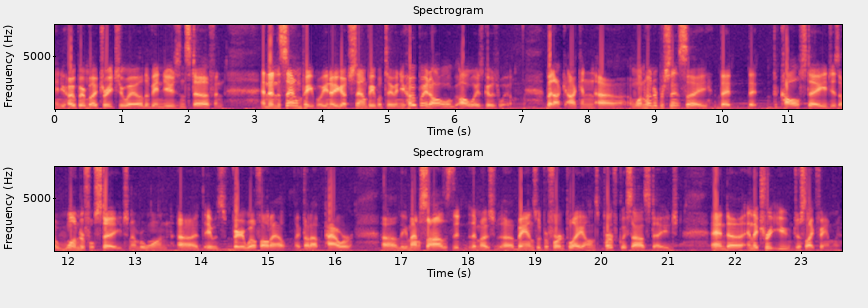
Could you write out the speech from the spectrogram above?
and you hope everybody treats you well, the venues and stuff, and and then the sound people. You know, you got your sound people too, and you hope it all always goes well. But I, I can 100% uh, say that, that the call stage is a wonderful stage, number one. Uh, it was very well thought out. They thought out power, uh, the amount of size that, that most uh, bands would prefer to play on. It's perfectly sized staged. And, uh, and they treat you just like family.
